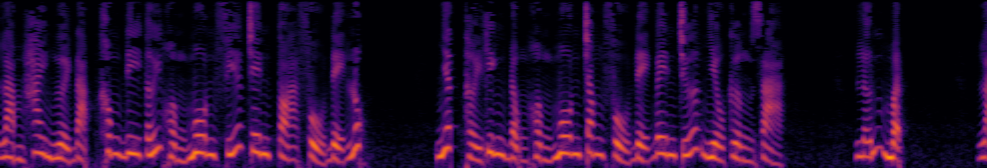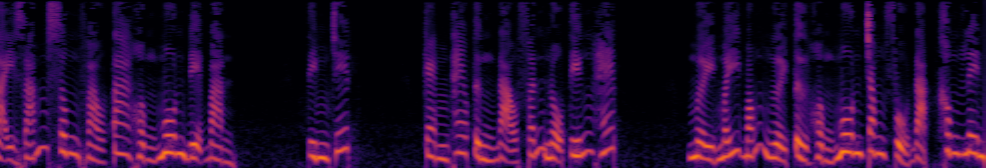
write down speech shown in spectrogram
làm hai người đạp không đi tới hồng môn phía trên tòa phủ để lúc, nhất thời kinh động hồng môn trong phủ để bên chứa nhiều cường giả, lớn mật, lại dám xông vào ta hồng môn địa bàn, tìm chết, kèm theo từng đạo phấn nổ tiếng hét, mười mấy bóng người từ hồng môn trong phủ đạp không lên,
